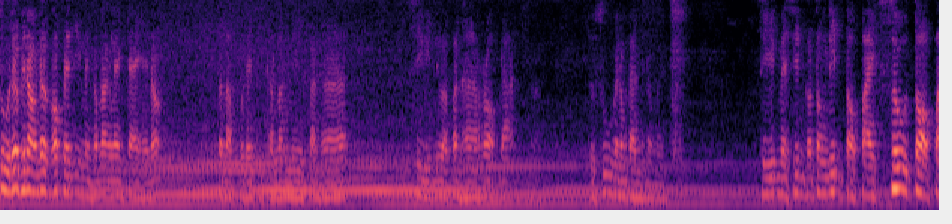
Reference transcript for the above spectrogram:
สู้ๆเด้อพี่น้องเด้อเขาเป็นอีกหนึ่งกำลังแรงใจให้เนาะสำหรับผู้ใดที่กำลังมีปัญหาชีวิตหรือว่าปัญหารอบด้านสู้ๆไปนำกันพี่น้องเลยชีวิตไม่สิ้นก็ต้องดิ้นต่อไปสู้ต่อไป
